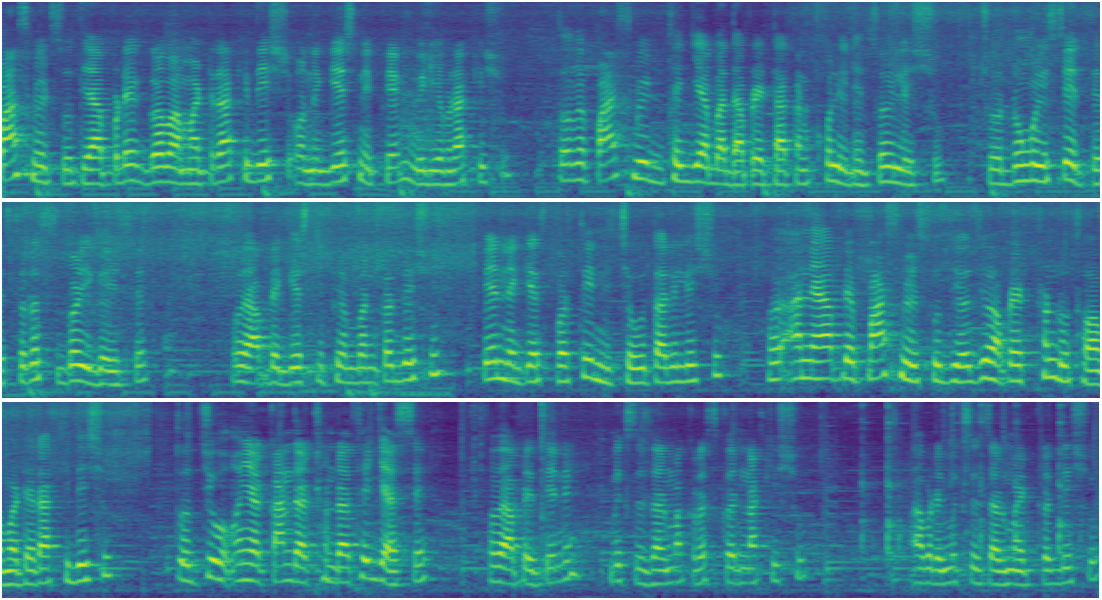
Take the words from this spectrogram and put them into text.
પાંચ મિનિટ સુધી આપણે ગળવા માટે રાખી દઈશું અને ગેસની ફ્લેમ મીડિયમ રાખીશું. તો હવે પાંચ મિનિટ થઈ ગયા બાદ આપણે ઢાંકણ ખોલીને જોઈ લઈશું. જો ડુંગળી છે તે સરસ ગળી ગઈ છે. હવે આપણે ગેસની ફ્લેમ બંધ કરી દઈશું. પેનને ગેસ પરથી નીચે ઉતારી લઈશું. હવે આને આપણે પાંચ મિનિટ સુધી હજુ આપણે ઠંડુ થવા માટે રાખી દઈશું. તો જો અહીંયા કાંદા ઠંડા થઈ ગયા છે, હવે આપણે તેને મિક્સર જારમાં ક્રશ કરી નાખીશું. આપણે મિક્સર જારમાં એડ કરી દઈશું.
